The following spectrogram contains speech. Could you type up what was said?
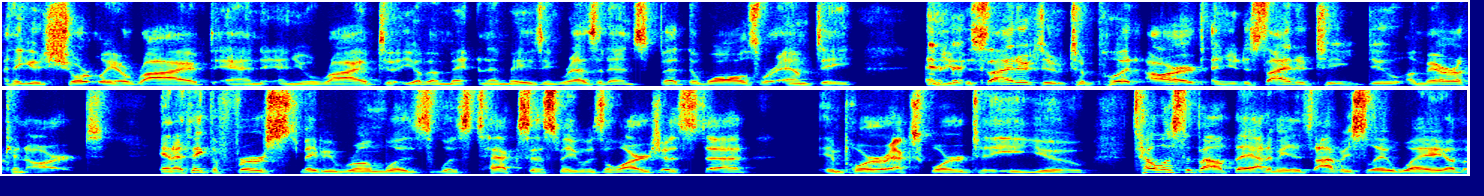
I think you shortly arrived, and and you arrived to you have a, an amazing residence, but the walls were empty, and you decided to to put art, and you decided to do American art, and I think the first maybe room was was Texas, maybe was the largest uh, importer exporter to the EU. Tell us about that. I mean, it's obviously a way of,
